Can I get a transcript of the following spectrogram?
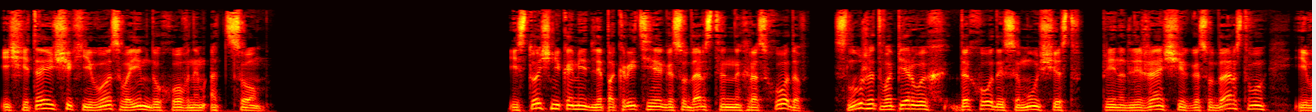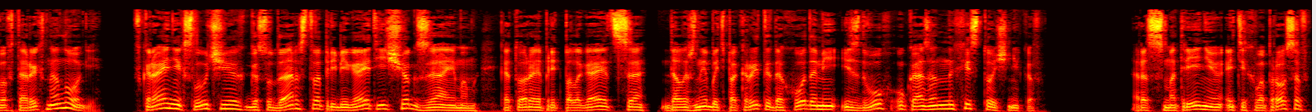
и считающих его своим духовным отцом. Источниками для покрытия государственных расходов служат, во-первых, доходы с имуществ, принадлежащих государству, и, во-вторых, налоги. В крайних случаях государство прибегает еще к займам, которые, предполагается, должны быть покрыты доходами из двух указанных источников. Рассмотрению этих вопросов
